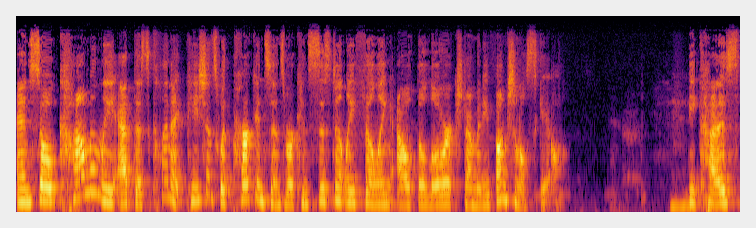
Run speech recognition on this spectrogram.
And so, commonly at this clinic, patients with Parkinson's were consistently filling out the lower extremity functional scale mm-hmm. because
